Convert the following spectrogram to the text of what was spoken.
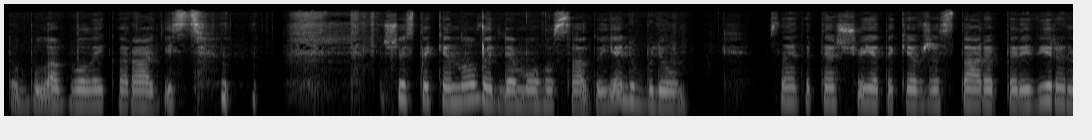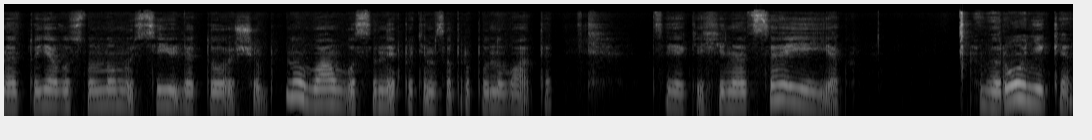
то була б велика радість. Щось таке нове для мого саду. Я люблю. Знаєте, те, що я таке вже старе перевірене, то я в основному сію для того, щоб ну, вам восени потім запропонувати. Це як і хінацеї, як Вероніки.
